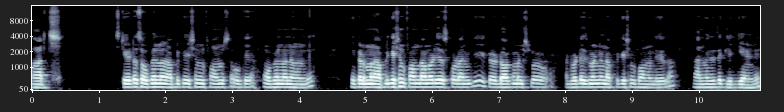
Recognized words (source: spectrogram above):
మార్చ్ స్టేటస్ ఓపెన్లో అప్లికేషన్ ఫామ్స్ ఓకే ఓపెన్లోనే ఉంది. ఇక్కడ మన అప్లికేషన్ ఫామ్ డౌన్లోడ్ చేసుకోవడానికి ఇక్కడ డాక్యుమెంట్స్లో అడ్వర్టైజ్మెంట్ అండ్ అప్లికేషన్ ఫామ్ ఉంది కదా దాని మీద అయితే క్లిక్ చేయండి.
